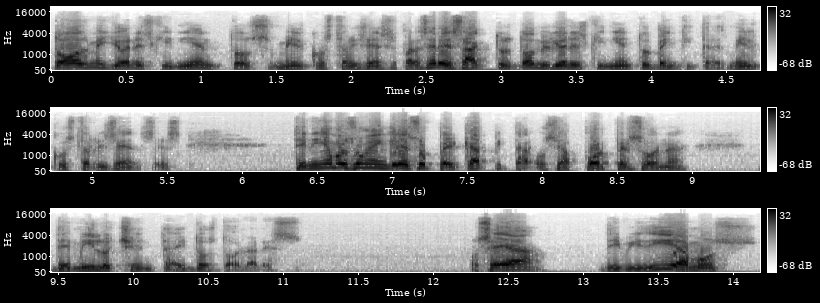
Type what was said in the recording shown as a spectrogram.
2 millones 500 mil costarricenses, para ser exactos, 2 millones 523 mil costarricenses, teníamos un ingreso per cápita, o sea, por persona, de 1.082 dólares. O sea, dividíamos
